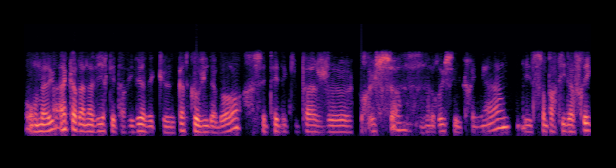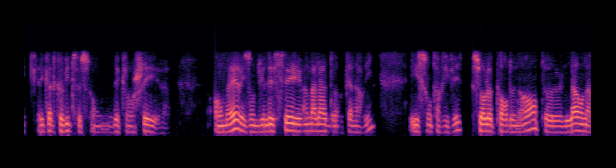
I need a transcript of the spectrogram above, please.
On a eu un cas d'un navire qui est arrivé avec euh, cas de Covid à bord. C'était l'équipage russe, russe et ukrainien. Ils sont partis d'Afrique. Les cas de Covid se sont déclenchés en mer. Ils ont dû laisser un malade aux Canaries et ils sont arrivés sur le port de Nantes. Euh, là, on n'a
